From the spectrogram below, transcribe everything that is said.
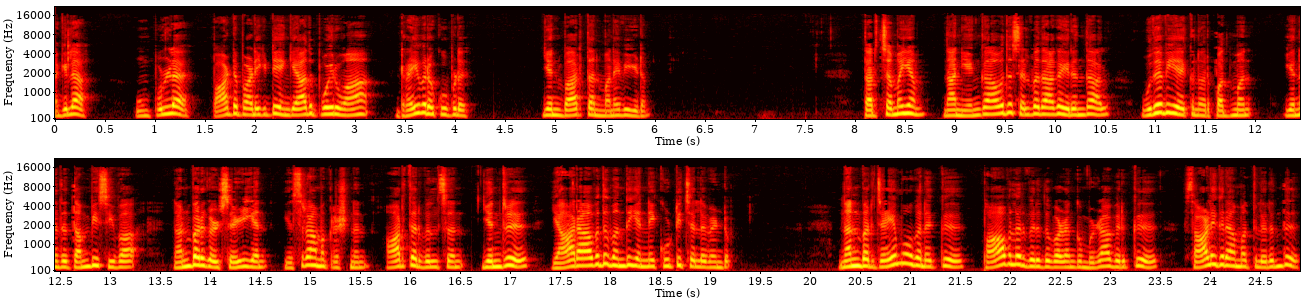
அகிலா உன் புள்ள பாட்டு பாடிக்கிட்டு எங்கேயாவது போயிருவான். டிரைவரை கூப்பிடு. என்பார் தன் மனைவியிடம். தற்சமயம் நான் எங்காவது செல்வதாக இருந்தால் உதவி இயக்குனர் பத்மன் எனது தம்பி சிவா நண்பர்கள் Chezhiyan S Ramakrishnan Arthur Wilson என்று யாராவது வந்து என்னை கூட்டிச் செல்ல வேண்டும். நண்பர் ஜெயமோகனுக்கு பாவலர் விருது வழங்கும் விழாவிற்கு சாலிகிராமத்திலிருந்து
